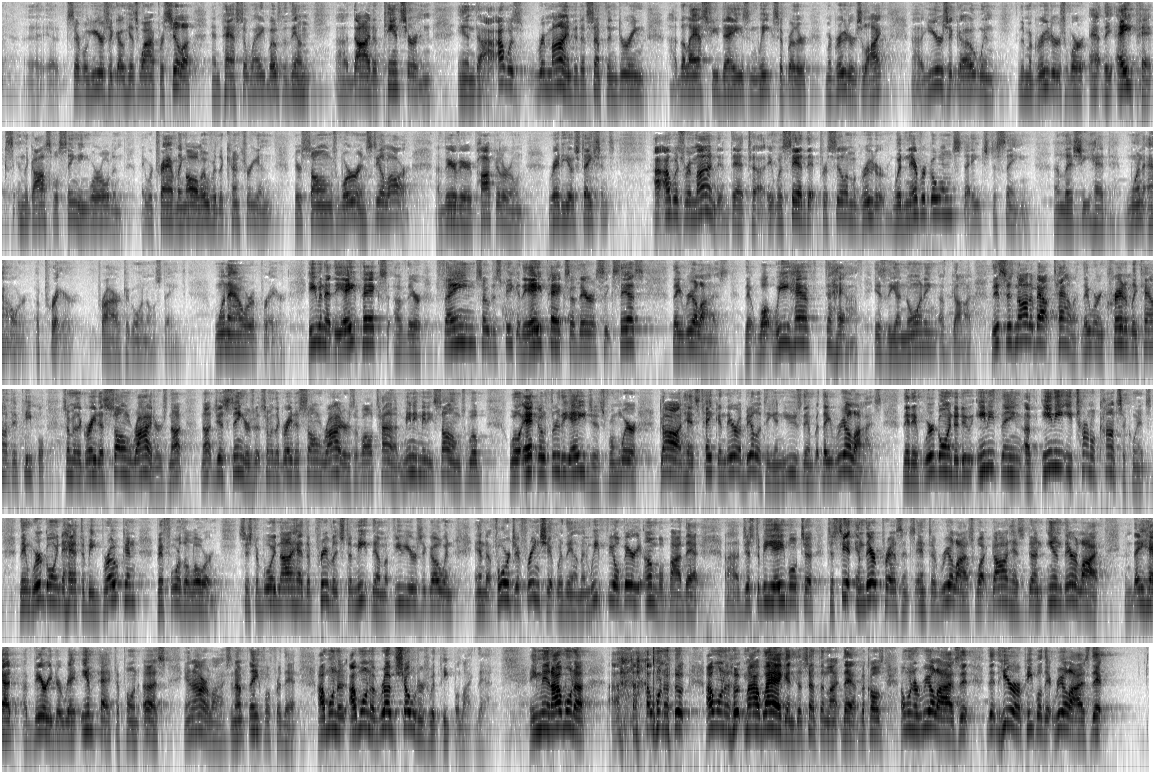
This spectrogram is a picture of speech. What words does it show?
several years ago his wife Priscilla had passed away. Both of them uh, died of cancer, and and uh, I was reminded of something during uh, the last few days and weeks of Brother McGruder's life. Uh, years ago, when the McGruders were at the apex in the gospel singing world, and they were traveling all over the country, and their songs were and still are uh, very, very popular on radio stations. I, I was reminded that uh, it was said that Priscilla McGruder would never go on stage to sing unless she had one hour of prayer prior to going on stage. One hour of prayer. Even at the apex of their fame, so to speak, at the apex of their success, they realized that what we have to have is the anointing of God. This is not about talent. They were incredibly talented people. Some of the greatest songwriters, not, not just singers, but some of the greatest songwriters of all time. Many, many songs will, will echo through the ages from where God has taken their ability and used them. But they realize that if we're going to do anything of any eternal consequence, then we're going to have to be broken before the Lord. Sister Boyd and I had the privilege to meet them a few years ago and, and forge a friendship with them, and we feel very humbled by that. Uh, just to be able to, to sit in their presence and to realize what God has done in their life. And they had a very direct impact upon us in our lives, and I'm thankful for that. I want to I want to rub shoulders with people like that. Amen. I want to. I want to hook I want to hook my wagon to something like that because I want to realize that, that here are people that realize that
